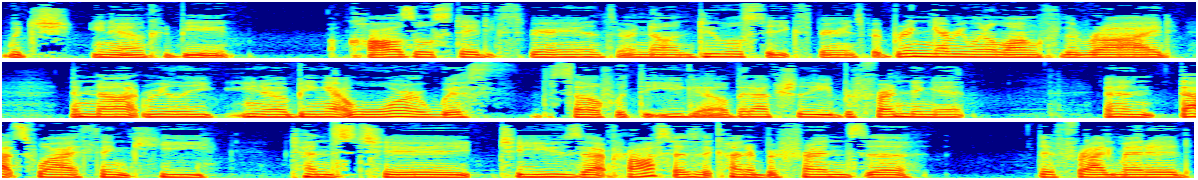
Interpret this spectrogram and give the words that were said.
which, you know, could be a causal state experience or a non dual state experience, but bringing everyone along for the ride and not really, you know, being at war with the self, with the ego, but actually befriending it. And that's why I think he tends to to use that process. It kind of befriends the the fragmented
